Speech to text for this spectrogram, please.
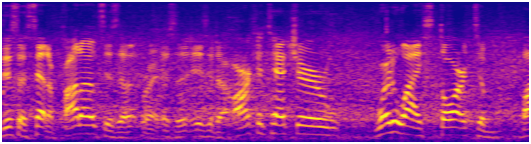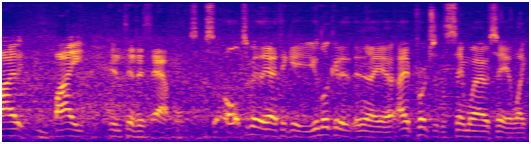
this a set of products? Is, a, right. is, a, is it an architecture? Where do I start to buy, bite into this apple? So ultimately, I think you look at it, and I, I approach it the same way I would say, like,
